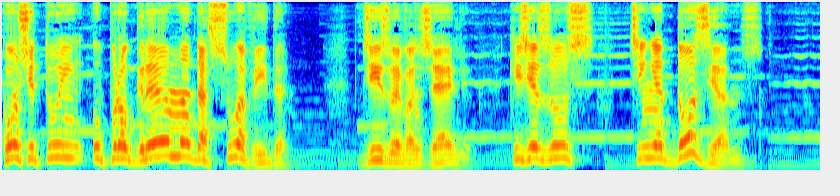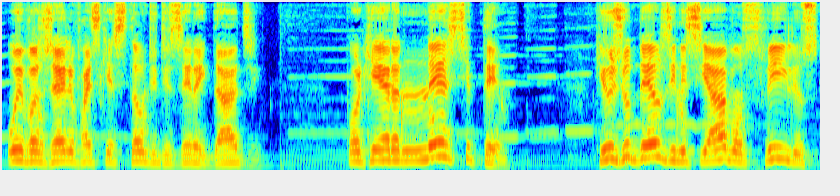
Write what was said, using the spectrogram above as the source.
constituem o programa da sua vida. Diz o Evangelho que Jesus tinha 12 anos. O Evangelho faz questão de dizer a idade, porque era neste tempo que os judeus iniciavam os filhos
